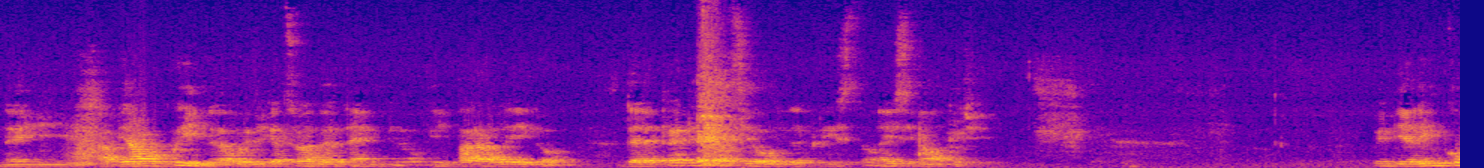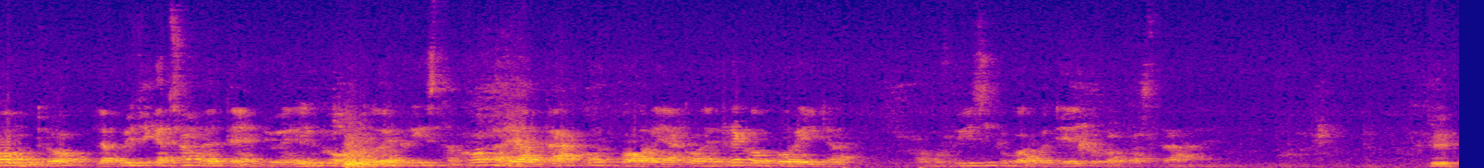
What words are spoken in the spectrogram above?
nei, abbiamo qui nella purificazione del Tempio il parallelo delle predicazioni del Cristo nei sinottici. Quindi è l'incontro, la purificazione del Tempio è l'incontro del Cristo con la realtà corporea, con le tre corporeità, corpo fisico, corpo eterico, corpo astrale. Mm.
